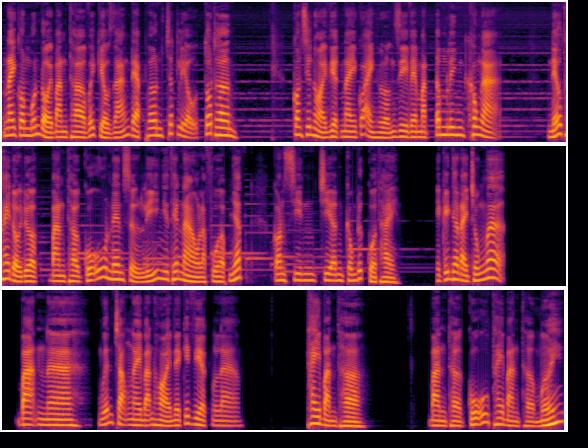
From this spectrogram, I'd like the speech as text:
Nay con muốn đổi bàn thờ với kiểu dáng đẹp hơn, chất liệu tốt hơn. Con xin hỏi việc này có ảnh hưởng gì về mặt tâm linh không ạ? À? Nếu thay đổi được, bàn thờ cũ nên xử lý như thế nào là phù hợp nhất? Con xin tri ân công đức của Thầy. Thì kính thưa đại chúng, á, bạn à, Nguyễn Trọng này bạn hỏi về cái việc là thay bàn thờ, bàn thờ cũ thay bàn thờ mới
